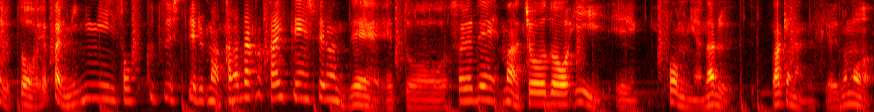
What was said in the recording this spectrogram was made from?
えるとやっぱり右に側屈してる、まあ、体が回転してるんで、えっと、それでまあちょうどいい、え、フォームにはなるわけなんですけれども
